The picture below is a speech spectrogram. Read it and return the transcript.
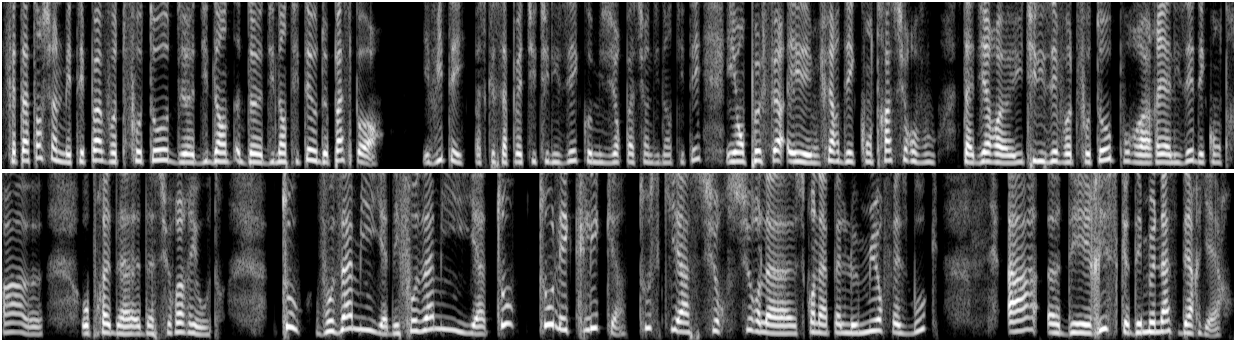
Faites attention, ne mettez pas votre photo d'identité ou de passeport éviter parce que ça peut être utilisé comme usurpation d'identité et on peut faire et faire des contrats sur vous, c'est-à-dire euh, utiliser votre photo pour euh, réaliser des contrats euh, auprès d'assureurs et autres. Tous vos amis, il y a des faux amis, il y a tout, tous les clics, tout ce qu'il y a sur sur ce qu'on appelle le mur Facebook a des risques, des menaces derrière.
